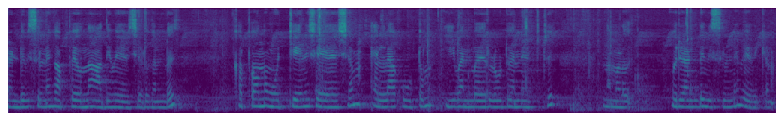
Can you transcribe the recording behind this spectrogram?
രണ്ട് വിസിലിന് കപ്പയൊന്ന് ആദ്യം വേവിച്ചെടുക്കുന്നുണ്ട്. കപ്പ ഒന്ന് ഊറ്റിയതിന് ശേഷം എല്ലാ കൂട്ടും ഈ വൻപയറിലോട്ട് തന്നെ ഇട്ടിട്ട് നമ്മൾ ഒരു രണ്ട് വിസിലിന് വേവിക്കണം.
